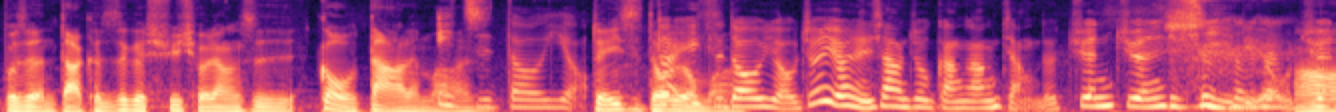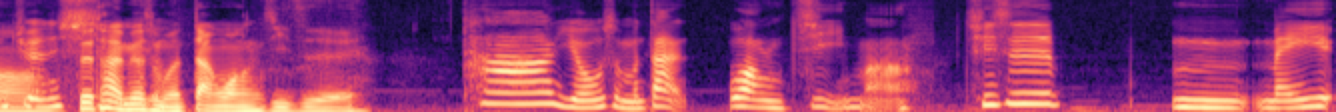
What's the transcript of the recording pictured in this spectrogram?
不是很大，可是这个需求量是够大的吗？一直都有，对，一直都有，一直都有，就有点像就刚刚讲的涓涓 细流，涓涓。所以它有没有什么淡旺季之类？它有什么淡旺季吗？其实，嗯，没，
